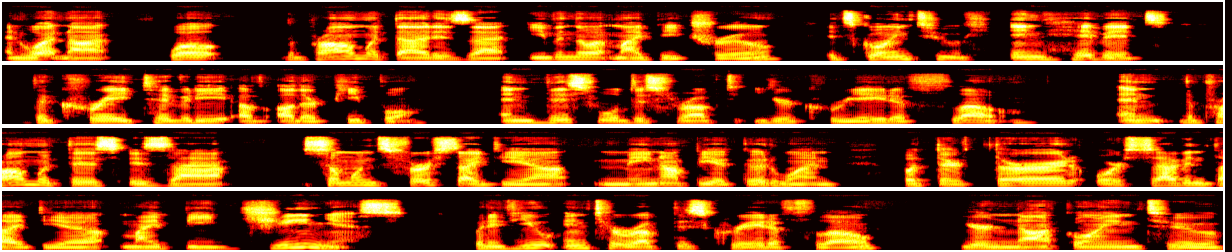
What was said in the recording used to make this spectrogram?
and whatnot. Well, the problem with that is that even though it might be true, it's going to inhibit the creativity of other people. And this will disrupt your creative flow. And the problem with this is that someone's first idea may not be a good one, but their third or seventh idea might be genius. But if you interrupt this creative flow, you're not going to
